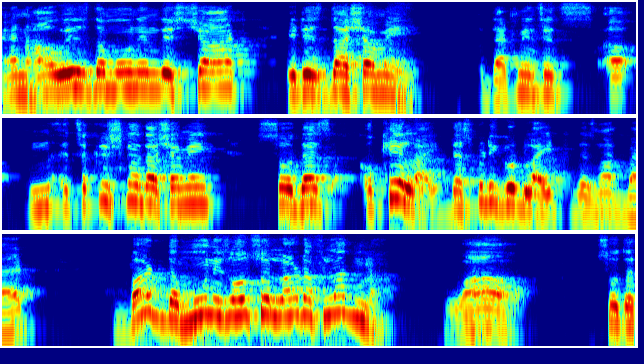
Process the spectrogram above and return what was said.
And how is the moon in this chart? It is Dashami. That means it's a, it's a Krishna Dashami. So that's okay light. That's pretty good light. That's not bad. But the moon is also Lord of Lagna. Wow. So the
